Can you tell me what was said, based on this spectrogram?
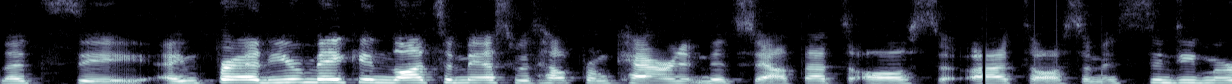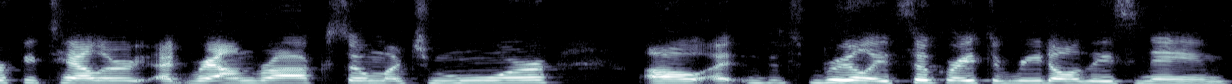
Let's see. And Fred, you're making lots of masks with help from Karen at Mid South. That's awesome. That's awesome. And Cindy Murphy Taylor at Round Rock, so much more. Oh, it's really, it's so great to read all these names.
